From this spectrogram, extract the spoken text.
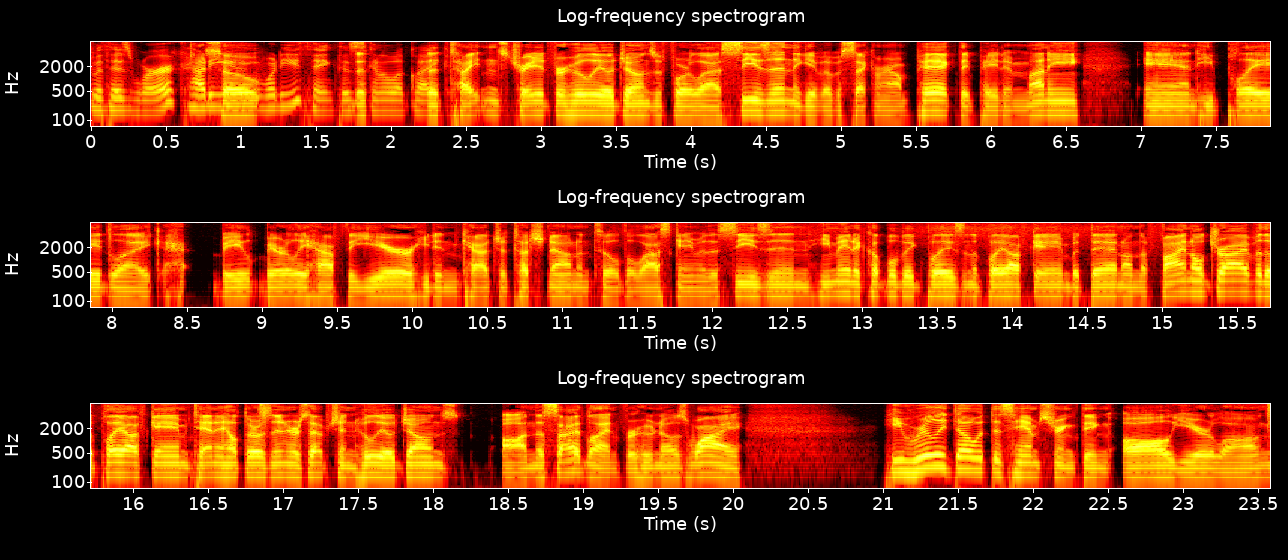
with his work. How do So, you? What do you think this the, is going to look like? The Titans traded for Julio Jones before last season. They gave up a second round pick. They paid him money, and he played like ba- barely half the year. He didn't catch a touchdown until the last game of the season. He made a couple big plays in the playoff game, but then on the final drive of the playoff game, Tannehill throws an interception. Julio Jones on the sideline for who knows why. He really dealt with this hamstring thing all year long,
